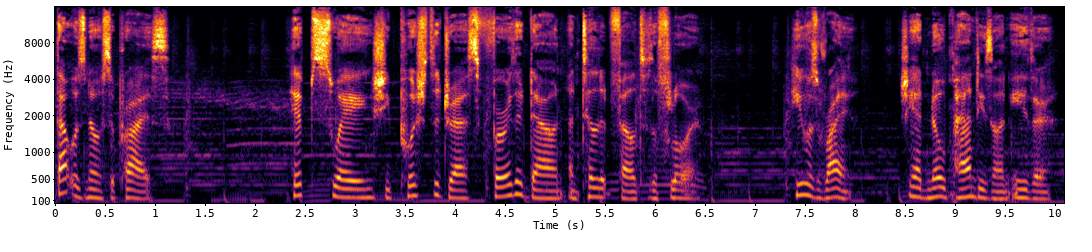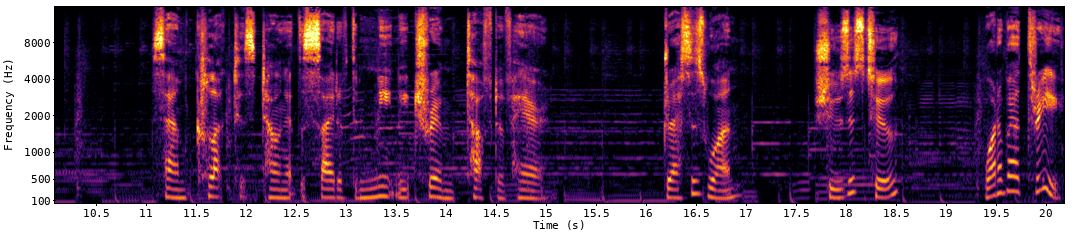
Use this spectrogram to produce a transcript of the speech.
That was no surprise. Hips swaying, she pushed the dress further down until it fell to the floor. He was right. She had no panties on either. Sam clucked his tongue at the sight of the neatly trimmed tuft of hair. Dress is one, shoes is two. What about three?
